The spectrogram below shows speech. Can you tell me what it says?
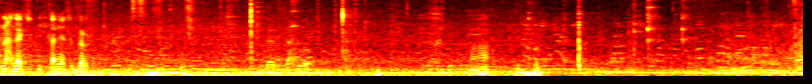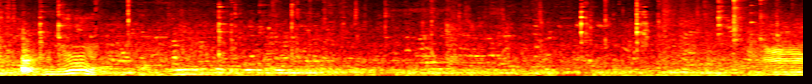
Enak guys, ikannya seger. Hmm. Hmm. Oh.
